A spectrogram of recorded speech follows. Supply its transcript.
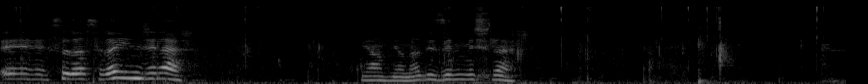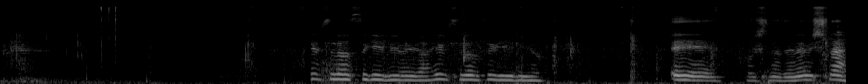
Ee, sıra sıra inciler. Yan yana dizilmişler. Hepsi nasıl geliyor ya? Hepsi nasıl geliyor? Ee, boşuna dememişler.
